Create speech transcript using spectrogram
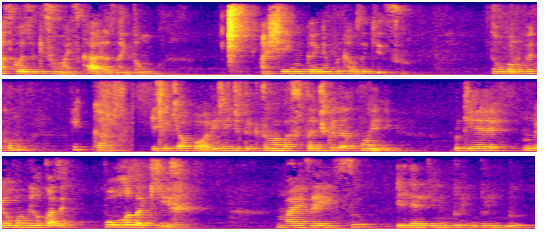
as coisas aqui são mais caras, né? Então, achei um ganha por causa disso. Então vamos ver como fica. Esse aqui é o body, gente. Eu tenho que tomar bastante cuidado com ele porque meu mamilo quase pula daqui. Mas é isso. Ele é lindo, lindo, lindo.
